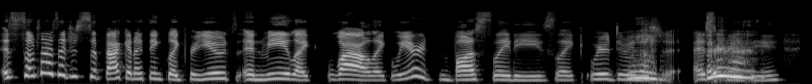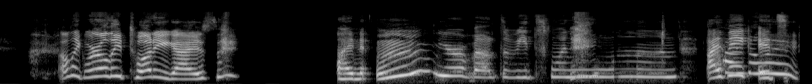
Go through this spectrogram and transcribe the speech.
it's sometimes I just sit back and I think like for you and me like wow, like we are boss ladies. Like we're doing this shit. It's crazy. I'm like we're only 20 guys. I know, mm, you're about to be 21. I think it's, Finally.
